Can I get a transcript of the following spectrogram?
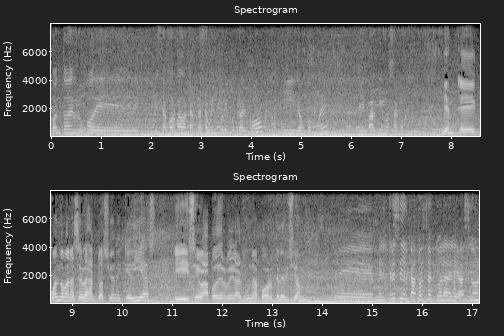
con todo el grupo de, que se ha formado acá en Plaza Wincul y Putralcó y Don Copué, eh, partimos a Cosquín. Bien, eh, ¿cuándo van a ser las actuaciones? ¿Qué días? ¿Y se va a poder ver alguna por televisión? Eh, el 13 y el 14 actúa la delegación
